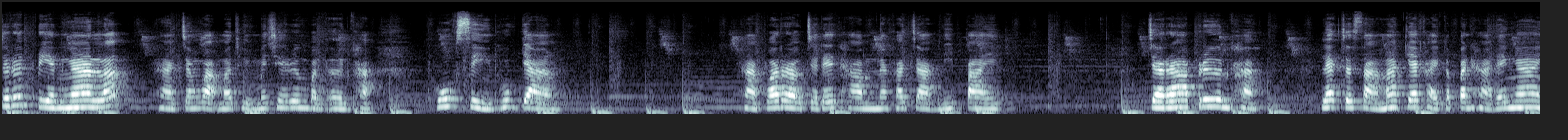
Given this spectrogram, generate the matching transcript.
จะได้เปลี่ยนงานละ หากจังหวะมาถึงไม่ใช่เรื่องบังเอิญค่ะ ทุกสิ่งทุกอย่าง หากว่าเราจะได้ทำนะคะ จากนี้ไป จะราบรื่นค่ะและจะสามารถแก้ไขกับปัญหาได้ง่าย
